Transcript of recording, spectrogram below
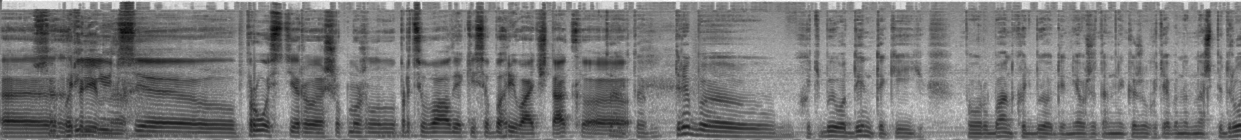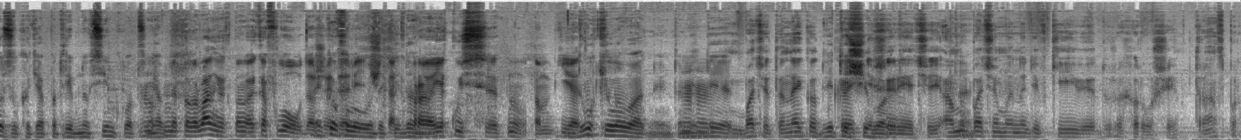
е, гріють е, простір, щоб можливо працював якийсь обогрівач, так? Е, так, так. Треба е, хоч би один такий пауербанк, хоч би один. Я вже там не кажу, хоча б на наш підрозділ, хоча потрібно всім хлопцям. Ну, Я не повербанк, як ну, екофлоу даже Екофлоу річ, такий, так, да. про якусь, ну, там є Двох кіловатний він там Мгм. іде. Бачите, 2000 найконкретніші речі. А ми бачимо іноді в Києві дуже хороший транспорт,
